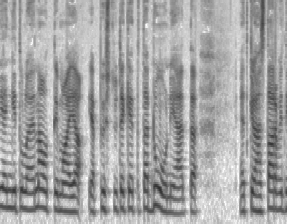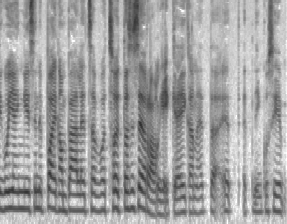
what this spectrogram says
jengi tulee nauttimaan ja, ja pystyy tekemään tätä duunia, että että kyllähän sä tarvit niinku jengiä sinne paikan päälle, että sä voit soittaa sen seuraavankin keikan, että et, et niinku siinä,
